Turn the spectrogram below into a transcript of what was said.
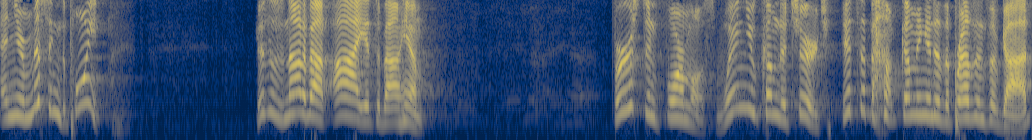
And you're missing the point. This is not about I, it's about Him. First and foremost, when you come to church, it's about coming into the presence of God.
